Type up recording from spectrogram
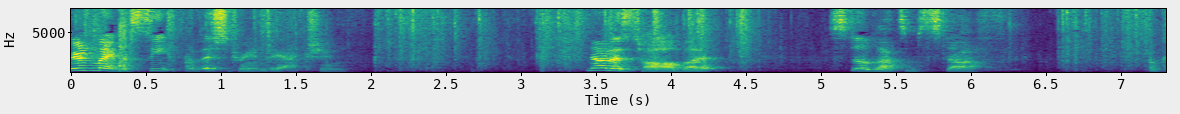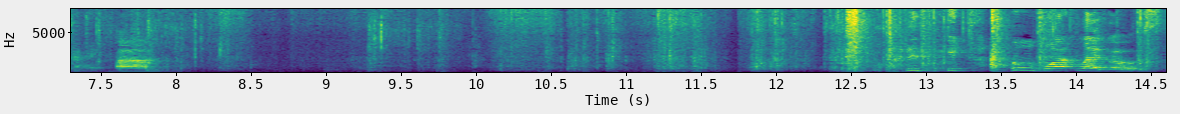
here's my receipt for this transaction. Not as tall, but still got some stuff. Okay. Um, I don't want Legos.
